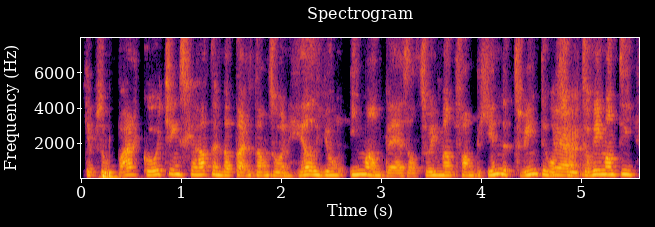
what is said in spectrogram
Ik heb zo'n paar coachings gehad en dat daar dan zo'n heel jong iemand bij zat. Zo iemand van begin de twintig of Ja. zoiets. Of iemand die,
